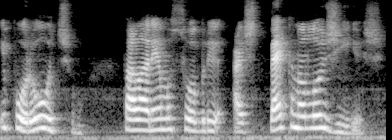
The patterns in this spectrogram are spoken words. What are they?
E por último, falaremos sobre as tecnologias.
